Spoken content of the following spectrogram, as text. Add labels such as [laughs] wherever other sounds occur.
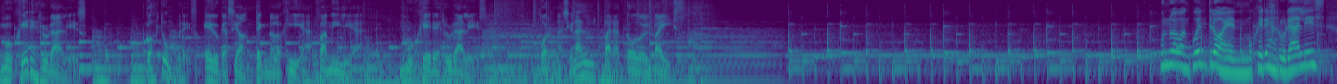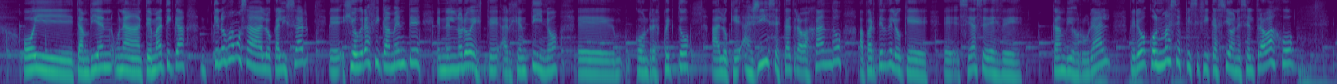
Mujeres Rurales. Costumbres, educación, tecnología, familia. Mujeres Rurales. Por Nacional para todo el país. Un nuevo encuentro en Mujeres Rurales. Hoy también una temática que nos vamos a localizar eh, geográficamente en el noroeste argentino eh, con respecto a lo que allí se está trabajando a partir de lo que eh, se hace desde cambio rural, pero con más especificaciones. El trabajo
